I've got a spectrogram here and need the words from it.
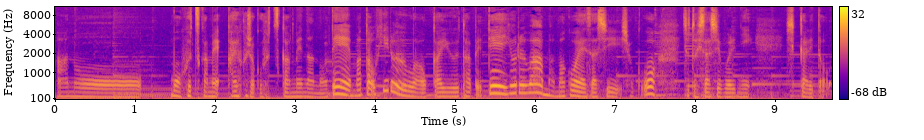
あのーもう2日目回復食2日目なのでまたお昼はおかゆ食べて夜はま孫は優しい食をちょっと久しぶりにしっかりと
